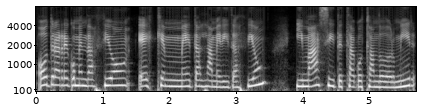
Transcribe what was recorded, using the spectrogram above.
Otra recomendación es que metas la meditación y más si te está costando dormir,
